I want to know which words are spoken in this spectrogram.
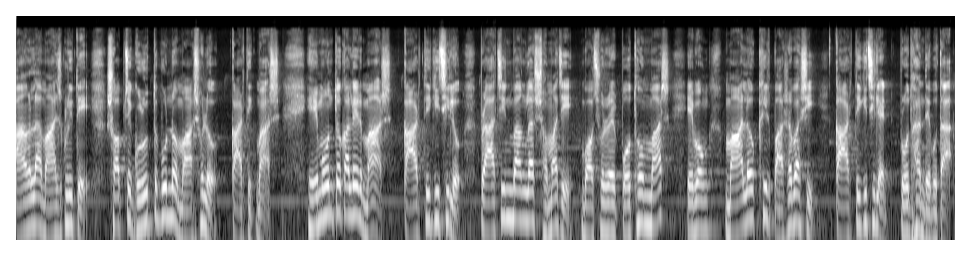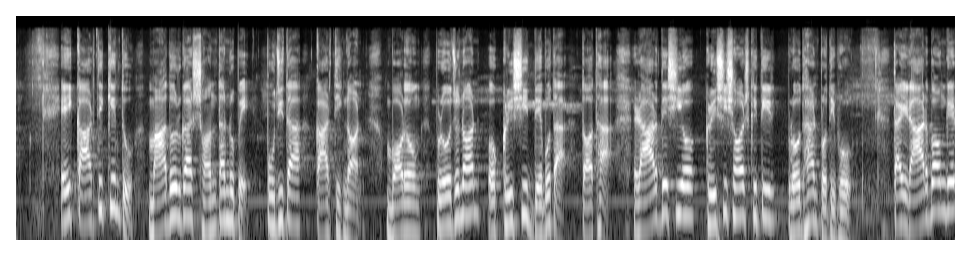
বাংলা মাসগুলিতে সবচেয়ে গুরুত্বপূর্ণ মাস হলো কার্তিক মাস। হেমন্তকালের মাস কার্তিকই ছিল প্রাচীন বাংলার সমাজে বছরের প্রথম মাস এবং মা লক্ষ্মীর পাশাপাশি কার্তিকই ছিলেন প্রধান দেবতা। এই কার্তিক কিন্তু মা দুর্গার সন্তানরূপে পূজিতা কার্তিক নন, বরং প্রজনন ও কৃষি দেবতা তথা রাঢ়দেশীয় কৃষি সংস্কৃতির প্রধান প্রতিভূ। তাই রাঢ়বঙ্গের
